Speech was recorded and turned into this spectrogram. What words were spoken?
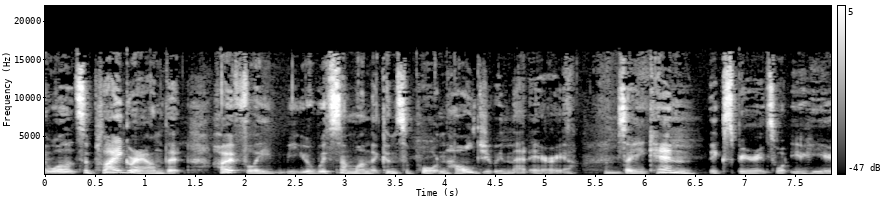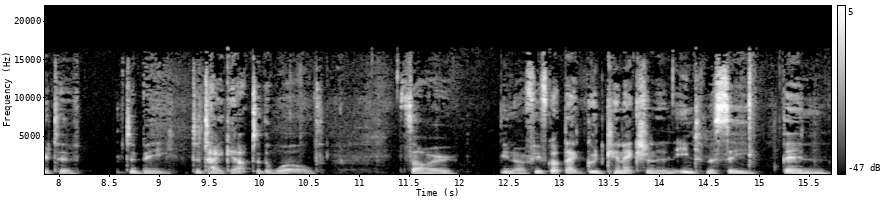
well, it's a playground that hopefully you're with someone that can support and hold you in that area, Mm. so you can experience what you're here to to be to take out to the world. So, you know, if you've got that good connection and intimacy, then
